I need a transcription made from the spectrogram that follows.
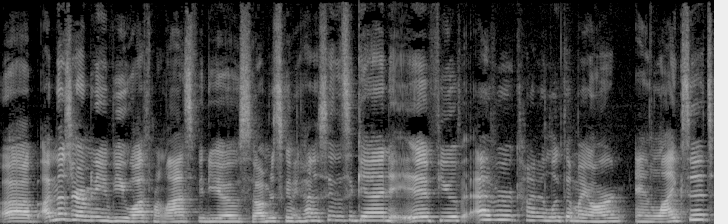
Uh, I'm not sure how many of you watched my last video, so I'm just to kind of say this again. If you have ever kind of looked at my art and likes it,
